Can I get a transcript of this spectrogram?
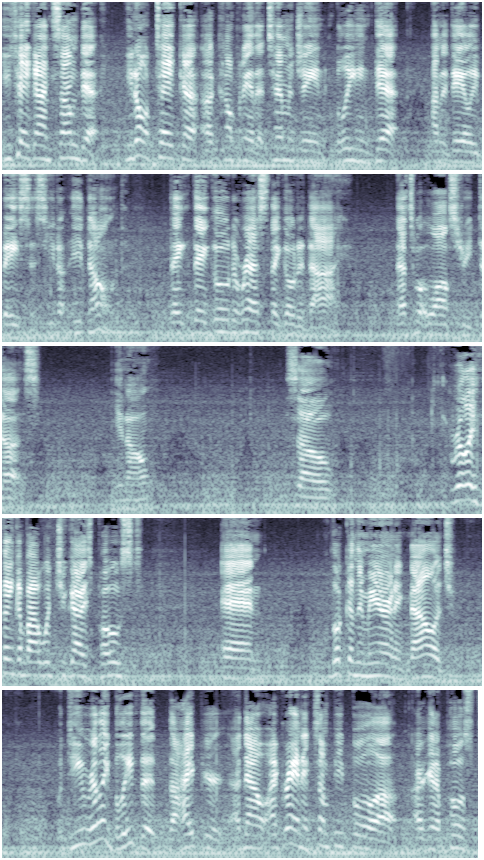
you take on some debt. You don't take a, a company that's hemorrhaging, bleeding debt on a daily basis. You don't. You don't. They they go to rest. They go to die. That's what Wall Street does. You know. So really think about what you guys post and look in the mirror and acknowledge do you really believe that the hype you're now? I granted some people uh, are going to post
